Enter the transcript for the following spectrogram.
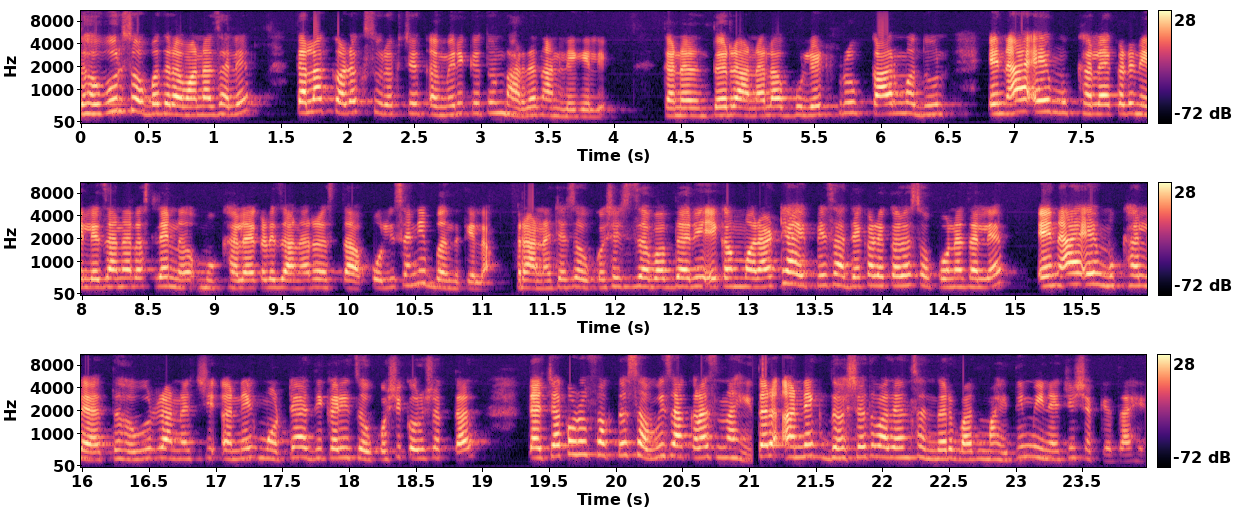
तहवूर सोबत रवाना झाले. त्याला कडक सुरक्षेत अमेरिकेतून भारतात आणले गेले. त्यानंतर राणाला बुलेट प्रूफ कारमधून एनआयए मुख्यालयाकडे नेले जाणार असल्यानं मुख्यालयाकडे जाणारा रस्ता पोलिसांनी बंद केला. राणाच्या चौकशीची जबाबदारी एका मराठी आयपीएस अधिकाऱ्याकडे सोपवण्यात आली एनआयए मुख्यालयात तहवूर राणाची अनेक मोठे अधिकारी चौकशी करू शकतात. त्याच्याकडून फक्त सव्वीस अकराच नाही तर अनेक दहशतवाद्यांसंदर्भात माहिती मिळण्याची शक्यता आहे.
